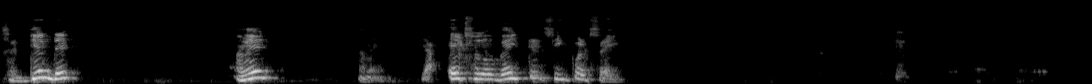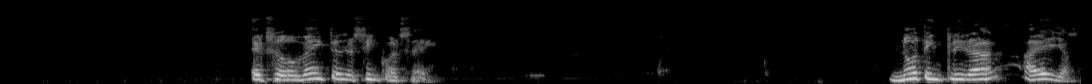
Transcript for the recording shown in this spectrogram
¿Se entiende? Amén. Amén. Ya, Éxodo 20, 5 al 6. Éxodo 20 del 5 al 6. No te inclinarás a ellas,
